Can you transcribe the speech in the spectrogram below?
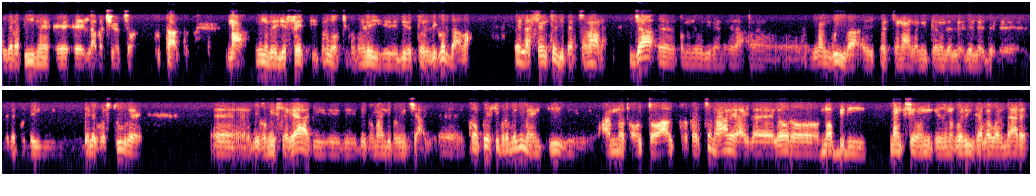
le rapine e, e la vaccinazione, tutt'altro, ma uno degli effetti prodotti, come lei il direttore ricordava, è l'assenza di personale. Già, eh, come devo dire, era, eh, languiva il personale all'interno delle, delle, delle, dei, delle questure, eh, dei commissariati, dei, dei comandi provinciali. Eh, con questi provvedimenti hanno tolto altro personale ai loro nobili mansioni che sono quelli di salvaguardare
